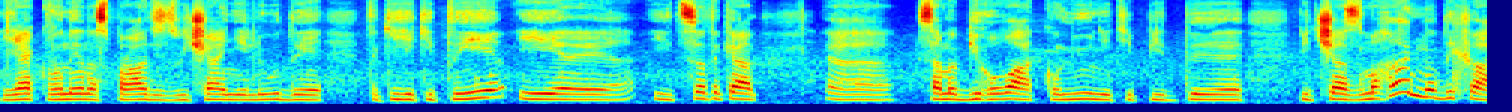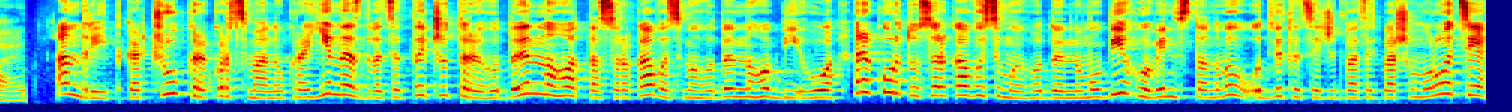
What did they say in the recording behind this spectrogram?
як вони насправді звичайні люди, такі, як і ти. І, е, і це така е, саме бігова ком'юніті під, е, під час змагань надихає. Андрій Ткачук – рекордсмен України з 24-годинного та 48-годинного бігу. Рекорд у 48-годинному бігу він встановив у 2021 році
